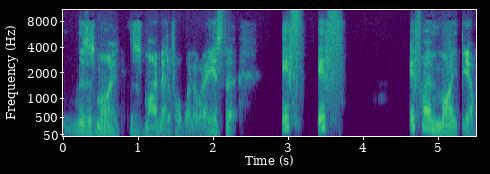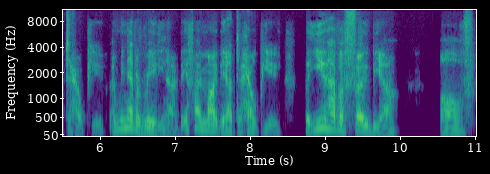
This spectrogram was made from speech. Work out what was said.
This is my this is my metaphor, by the way, is that if if if I might be able to help you, and we never really know, but if I might be able to help you, but you have a phobia of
